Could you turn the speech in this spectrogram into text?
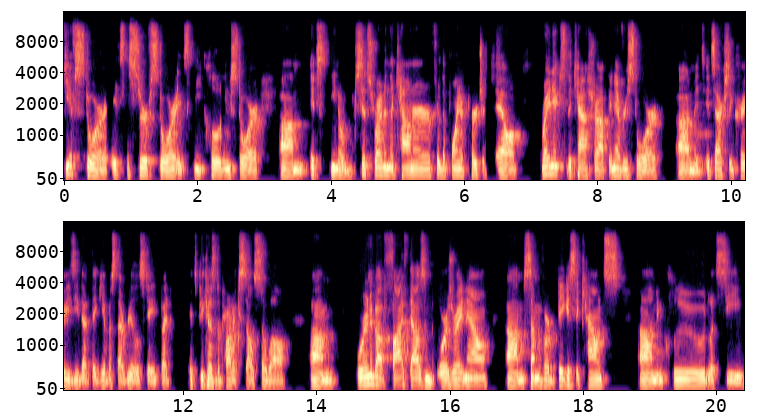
gift store, it's the surf store, it's the clothing store. Um, it's you know sits right on the counter for the point of purchase sale right next to the cash wrap in every store. Um, it, it's actually crazy that they give us that real estate, but it's because the product sells so well. Um, we're in about 5,000 doors right now. Um, some of our biggest accounts um, include, let's see,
